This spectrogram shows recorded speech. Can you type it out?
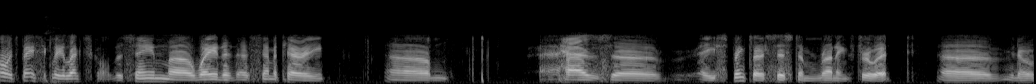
Oh, it's basically electrical. The same uh, way that a cemetery um, has uh, a sprinkler system running through it. Uh, you know,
